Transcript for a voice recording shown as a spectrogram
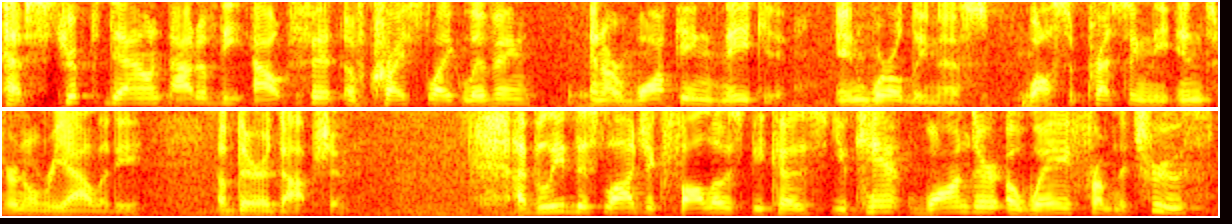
have stripped down out of the outfit of Christ like living, and are walking naked in worldliness while suppressing the internal reality of their adoption. I believe this logic follows because you can't wander away from the truth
